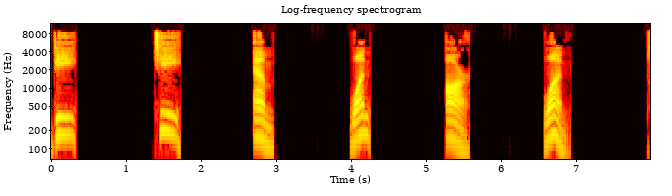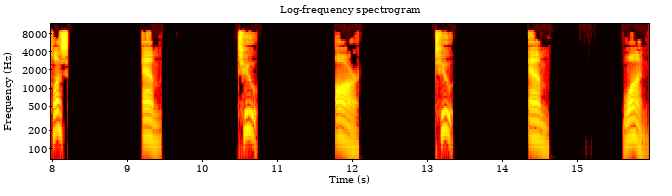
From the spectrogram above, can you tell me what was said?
d t m 1 r 1 plus m 2 r 2 m 1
